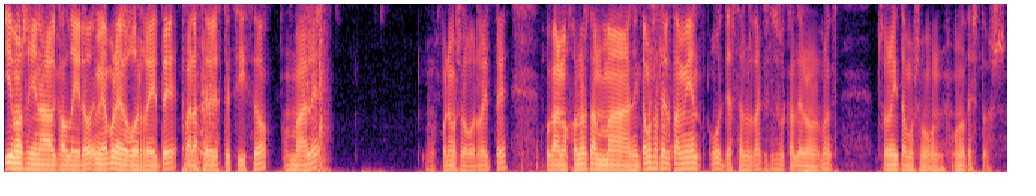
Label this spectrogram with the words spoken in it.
Y vamos a llenar al caldero. Y me voy a poner el gorrete para hacer este hechizo. Vale. Nos ponemos el gorrete. Porque a lo mejor nos dan más. Necesitamos hacer también... Uh, ya está, es verdad que este es el caldero normal. Solo necesitamos uno de estos.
